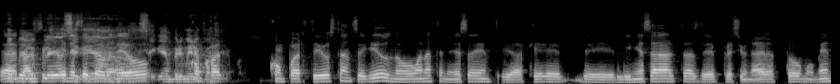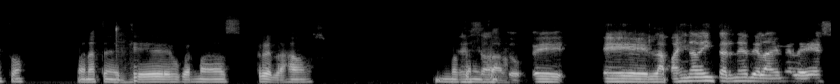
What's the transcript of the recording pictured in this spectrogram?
Además, en este torneo, con partidos tan seguidos, no van a tener esa identidad que de líneas altas, de presionar a todo momento. Van a tener que jugar más relajados. No Exacto. Eh, eh, la página de internet de la MLS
